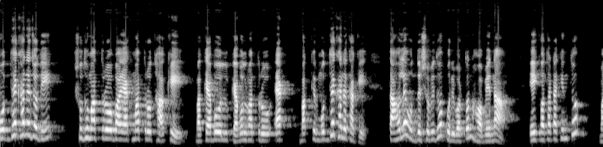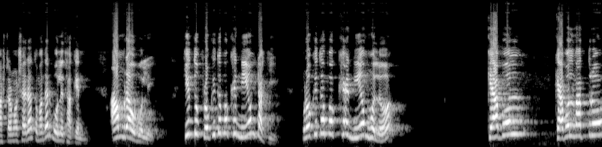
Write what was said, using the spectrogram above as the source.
মধ্যেখানে যদি শুধুমাত্র বা একমাত্র থাকে বা কেবল, কেবলমাত্র এক বাক্যের মধ্যেখানে থাকে তাহলে উদ্দেশ্যবিধ পরিবর্তন হবে না। এই কথাটা কিন্তু মাস্টারমশাইরা তোমাদের বলে থাকেন। আমরাও বলি। কিন্তু প্রকৃতপক্ষে নিয়মটা কি? প্রকৃতপক্ষে নিয়ম হলো কেবল, কেবলমাত্র,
